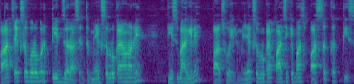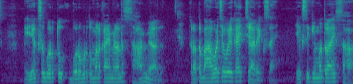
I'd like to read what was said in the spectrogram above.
पाच एक्स बरोबर तीस जर असेल तर मी एक्स बरोबर काय होणार आहे तीस भागिले पाच होईल. म्हणजे एक्स बरोबर काय? पाच एके पाच पाच सक्क तीस. एक्स बर तो बरोबर तुम्हाला काय मिळालं? सहा मिळालं. तर आता भावाचे वय काय? चार एक्स आहे. एक्सची किंमत आहे सहा.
